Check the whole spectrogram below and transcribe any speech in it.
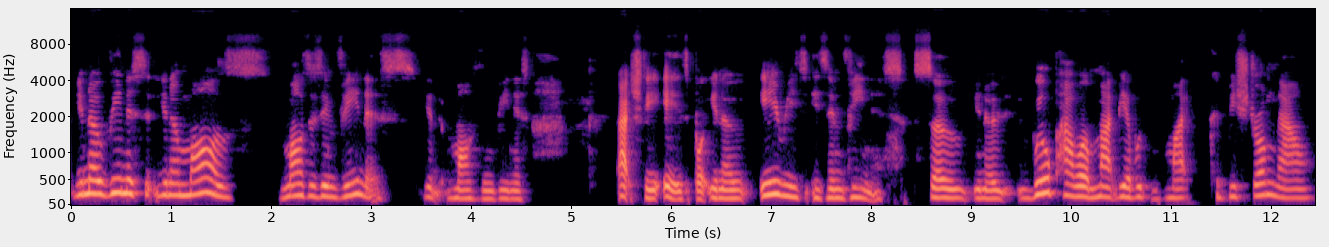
you know, Venus, you know, Mars, Mars is in Venus. You know, Mars is in Venus. Actually, is, but you know, Aries is in Venus. So, you know, willpower might be able, might could be strong now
